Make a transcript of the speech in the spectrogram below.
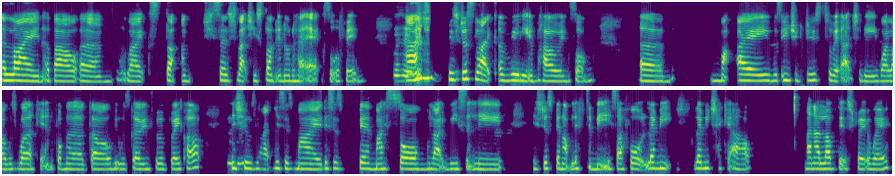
a line about um like stu- um, she says she, like she's stunting on her ex sort of thing. Mm-hmm. and it's just like a really empowering song. Um my, i was introduced to it actually while i was working from a girl who was going through a breakup. Mm-hmm. and she was like this is my this has been my song like recently. It's just been uplifting me. So i thought let me let me check it out. And i loved it straight away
